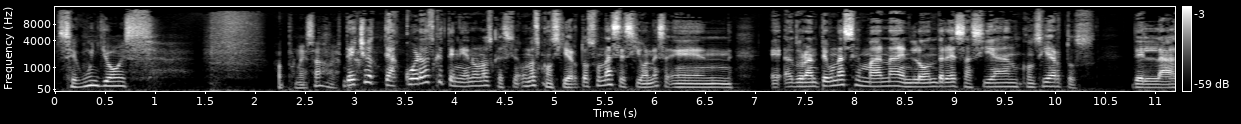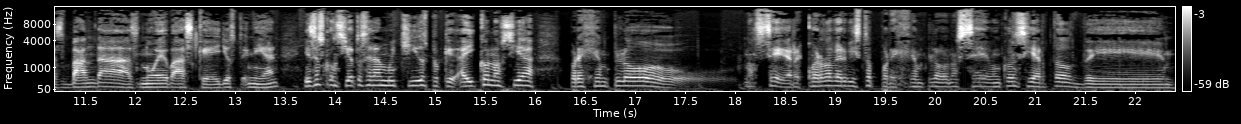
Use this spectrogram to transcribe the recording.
según yo, es japonesa. Ver, De hecho, ¿te acuerdas que tenían unos, unos conciertos, unas sesiones en eh, durante una semana en Londres hacían conciertos de las bandas nuevas que ellos tenían y esos conciertos eran muy chidos porque ahí conocía, por ejemplo, no sé, recuerdo haber visto, por ejemplo, no sé, un concierto de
